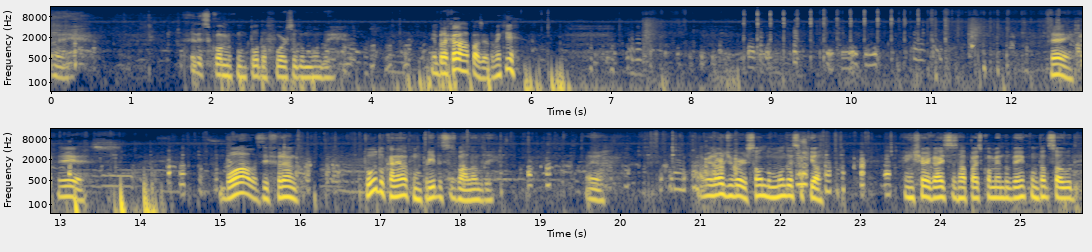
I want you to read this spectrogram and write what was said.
Aí. Eles comem com toda a força do mundo aí. Vem pra cá, rapaziada. Vem aqui. Vem, isso. Bolas de frango. Tudo canela comprida, esses malandros aí. Aí, ó. A melhor diversão do mundo é essa aqui, ó. Enxergar esses rapazes comendo bem com tanta saúde.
